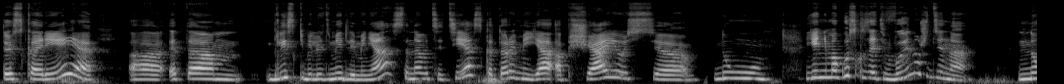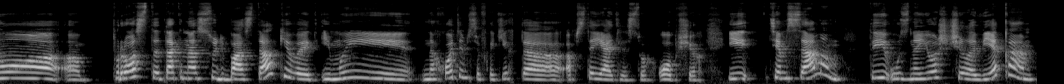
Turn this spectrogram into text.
То есть скорее а, это близкими людьми для меня становятся те, с которыми я общаюсь, э, ну, я не могу сказать вынуждена, но а, просто так нас судьба сталкивает, и мы находимся в каких-то обстоятельствах общих. И тем самым ты узнаешь человека,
